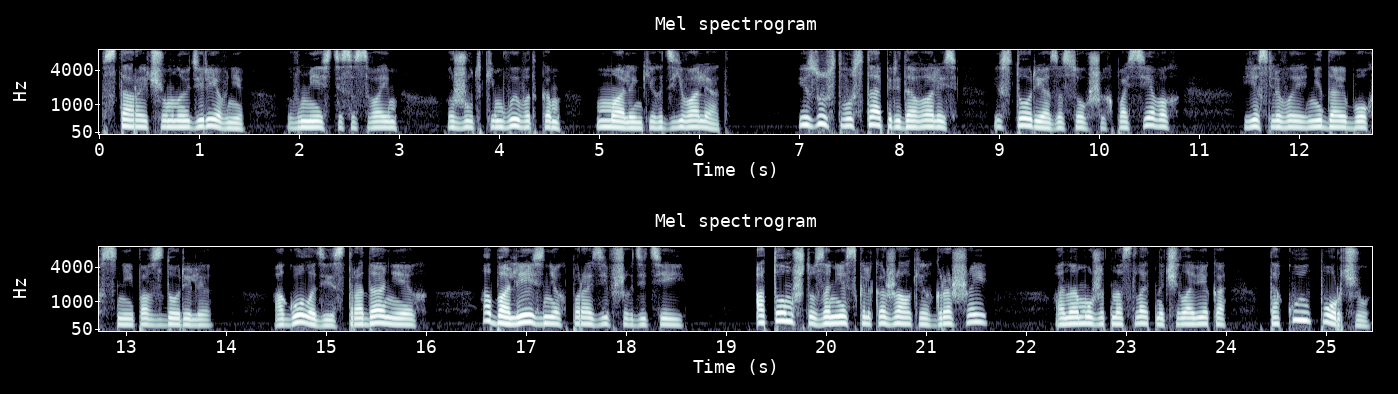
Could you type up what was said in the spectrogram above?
в старой чумной деревне вместе со своим жутким выводком маленьких дьяволят. Из уст в уста передавались истории о засохших посевах, если вы, не дай бог, с ней повздорили, о голоде и страданиях, о болезнях, поразивших детей, о том, что за несколько жалких грошей она может наслать на человека такую порчу,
